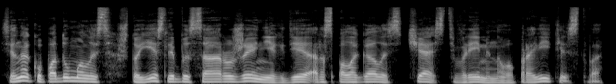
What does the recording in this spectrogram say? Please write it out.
Сенаку подумалось, что если бы сооружение, где располагалась часть Временного правительства,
